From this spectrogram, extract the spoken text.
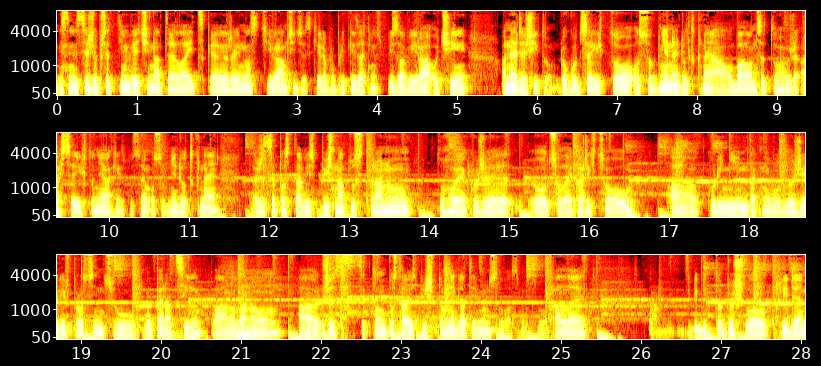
myslím si, že předtím většina té laické veřejnosti v rámci České republiky zatím spíš zavírá oči a neřeší to. Dokud se jich to osobně nedotkne a obávám se toho, že až se jich to nějakým způsobem osobně dotkne, takže se postaví spíš na tu stranu toho, jakože jo, co lékaři chcou a kvůli ním tak mě odložili v prosincu operaci plánovanou a hmm. že se k tomu postaví spíš v tom negativním slova smyslu, ale kdyby to došlo k lidem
